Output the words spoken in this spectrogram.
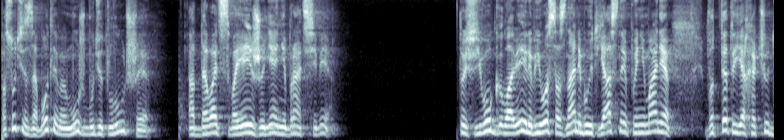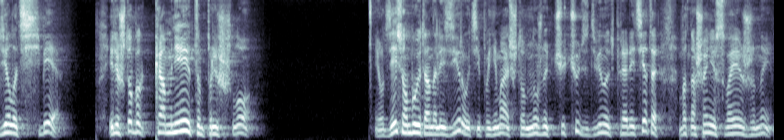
По сути, заботливый муж будет лучше отдавать своей жене, а не брать себе. То есть в его голове или в его сознании будет ясное понимание, вот это я хочу делать себе. Или чтобы ко мне это пришло. И вот здесь он будет анализировать и понимать, что нужно чуть-чуть сдвинуть приоритеты в отношении своей жены,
